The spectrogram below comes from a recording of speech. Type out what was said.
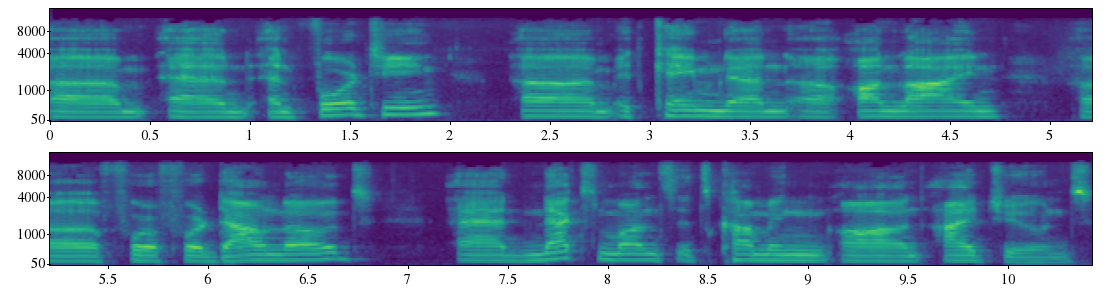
um, and and fourteen, um, it came then uh, online uh, for for downloads, and next month it's coming on iTunes.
